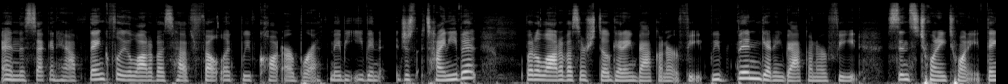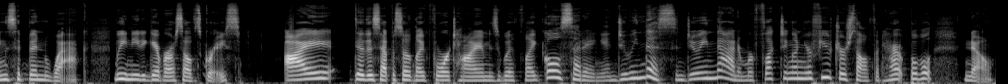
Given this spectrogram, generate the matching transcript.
and the second half, thankfully, a lot of us have felt like we've caught our breath, maybe even just a tiny bit. But a lot of us are still getting back on our feet. We've been getting back on our feet since 2020. Things have been whack. We need to give ourselves grace. I did this episode like four times with like goal setting and doing this and doing that and reflecting on your future self and how blah, blah. No,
